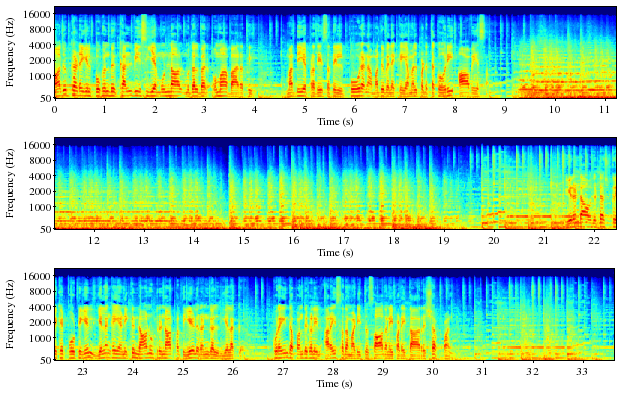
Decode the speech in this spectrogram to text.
மதுக்கடையில் புகுந்து கல் வீசிய முன்னாள் முதல்வர் உமா பாரதி மத்திய பிரதேசத்தில் பூரண மதுவிலக்கை அமல்படுத்த கோரி ஆவேசம். இரண்டாவது டெஸ்ட் கிரிக்கெட் போட்டியில் இலங்கை அணிக்கு நானூற்று நாற்பத்தி ஏழு ரன்கள் இலக்கு. குறைந்த பந்துகளில் அரை சதம் அடித்து சாதனை படைத்தார் ரிஷப் பண்ட்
